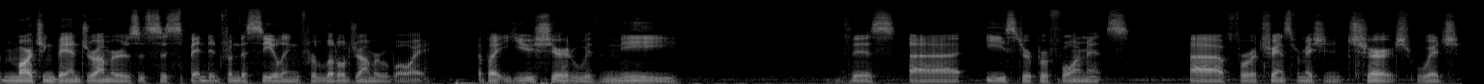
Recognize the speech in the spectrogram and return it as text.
marching band drummers suspended from the ceiling for Little Drummer Boy. But you shared with me this uh, Easter performance uh, for a Transformation Church, which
